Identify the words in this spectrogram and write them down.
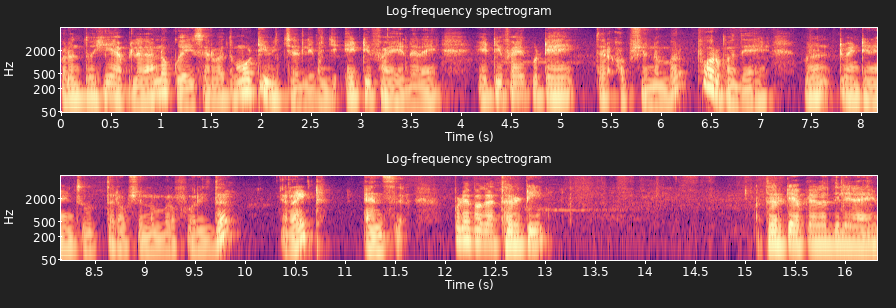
परंतु ही आपल्याला नको आहे. सर्वात मोठी विचारली म्हणजे एटी फाय येणार आहे. एटी फाय कुठे आहे? तर ऑप्शन नंबर फोरमध्ये आहे. म्हणून ट्वेंटी नाईनचं उत्तर option number four is the right answer पुढे बघा थर्टी थर्टी आपल्याला दिलेलं आहे.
